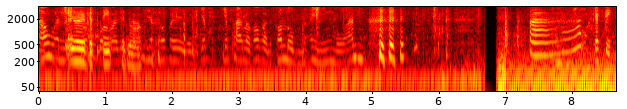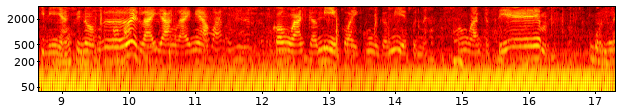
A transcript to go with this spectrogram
เอาอันเออกระติบกระหนอมยังเขาไปเก็บเก็บพักแล้วก็ก่อนเขาลมนะไอ้ยิงหมูอันป้าดจักสิกินอีหยังพี่น้องเอ้ยหลายอย่างหลายแนว หวานของนี่นั่นของหวานก็มีก้อยกุ้งก็มีคุณนะของหวานก็เต็มบนอะไร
